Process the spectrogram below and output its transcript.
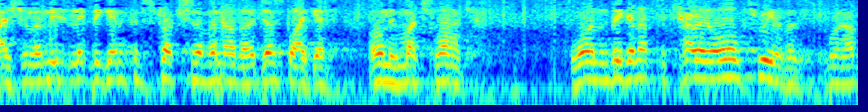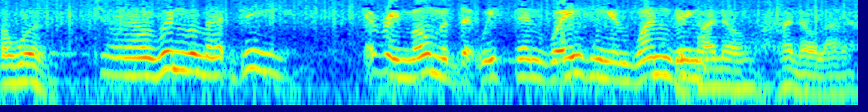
I shall immediately begin construction of another just like it, only much larger. One big enough to carry all three of us to another world. Jor-El, when will that be? Every moment that we spend waiting and wondering. Yes, I know, I know, Lara.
